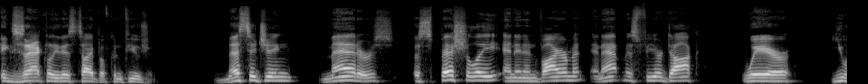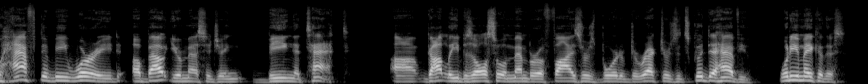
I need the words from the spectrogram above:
exactly this type of confusion. Messaging matters, especially in an environment, an atmosphere, Doc, where you have to be worried about your messaging being attacked. Uh, Gottlieb is also a member of Pfizer's board of directors. It's good to have you. What do you make of this?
